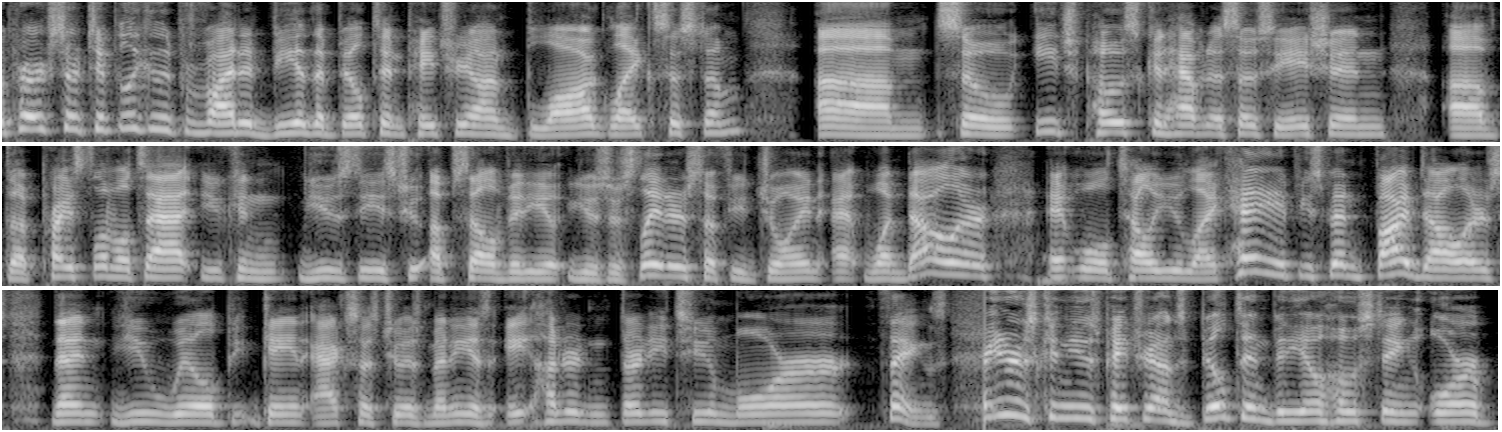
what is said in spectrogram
The perks are typically provided via the built-in Patreon blog-like system. Um, so each post could have an association of the price level it's at. You can use these to upsell video users later. So if you join at $1, it will tell you like, hey, if you spend $5, then you will be, gain access to as many as 832 more things. Creators can use Patreon's built-in video hosting or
